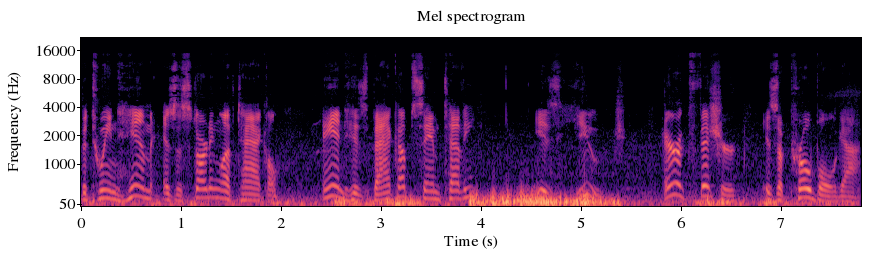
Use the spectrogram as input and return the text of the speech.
between him as a starting left tackle and his backup, Sam Tevi, is huge. Eric Fisher is a Pro Bowl guy.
